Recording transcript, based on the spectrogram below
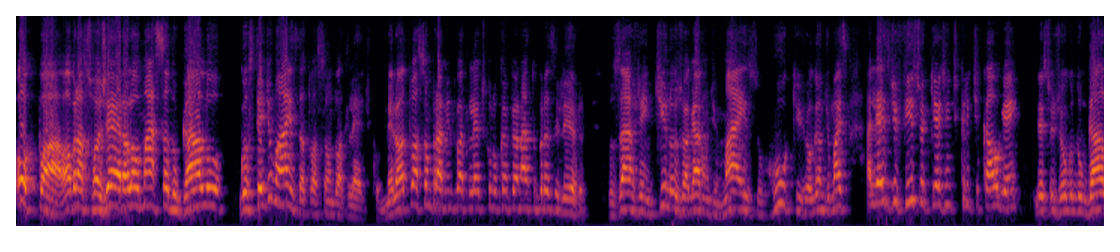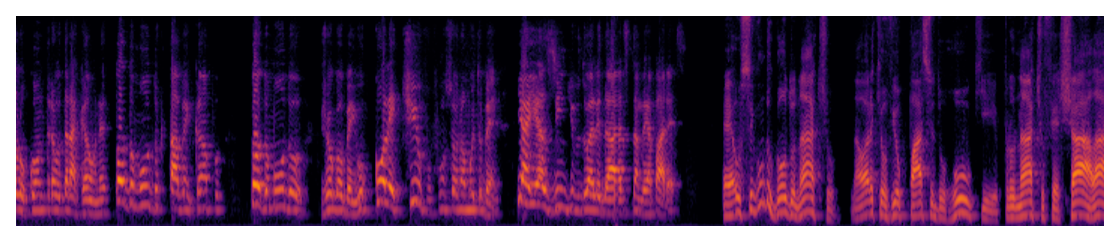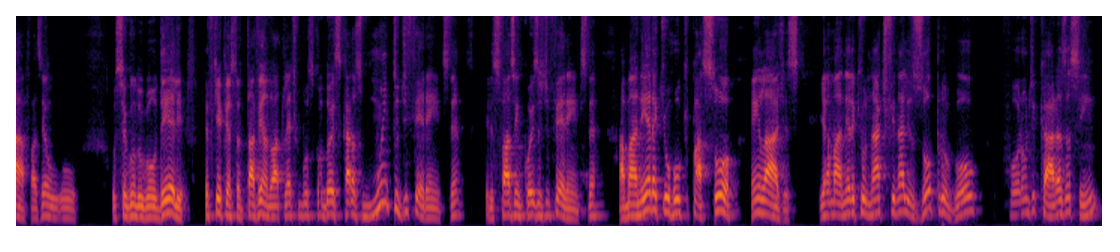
Opa, um abraço, Rogério. Alô, massa do Galo. Gostei demais da atuação do Atlético. Melhor atuação para mim do Atlético no Campeonato Brasileiro. Os argentinos jogaram demais, o Hulk jogando demais. Aliás, difícil aqui a gente criticar alguém desse jogo do Galo contra o Dragão, né? Todo mundo que estava em campo, todo mundo jogou bem. O coletivo funcionou muito bem. E aí as individualidades também aparecem. É, o segundo gol do Nacho, na hora que eu vi o passe do Hulk para o Nacho fechar lá, fazer o, o, segundo gol dele, eu fiquei pensando, tá vendo? O Atlético buscou dois caras muito diferentes, né? Eles fazem coisas diferentes, né? A maneira que o Hulk passou em Lages e a maneira que o Nath finalizou para o gol foram de caras assim,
